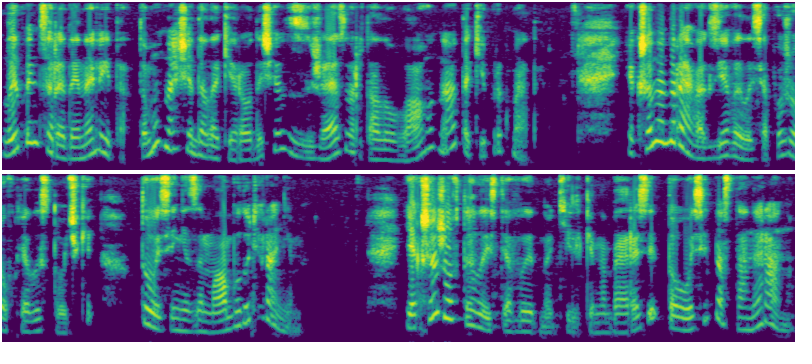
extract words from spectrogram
Липень середина літа, тому наші далекі родичі вже звертали увагу на такі прикмети. Якщо на деревах з'явилися пожовклі листочки, то осінь і зима будуть ранніми. Якщо жовте листя видно тільки на березі, то осінь настане рано,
